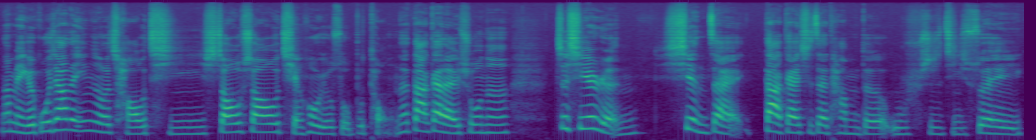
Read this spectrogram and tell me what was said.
那每个国家的婴儿潮期稍稍前后有所不同。那大概来说呢，这些人现在大概是在他们的五十几岁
